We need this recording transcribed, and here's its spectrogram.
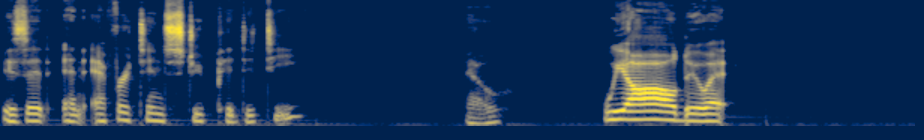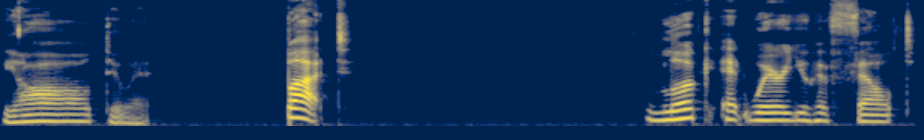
Is it an effort in stupidity? No. We all do it. We all do it. But look at where you have felt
